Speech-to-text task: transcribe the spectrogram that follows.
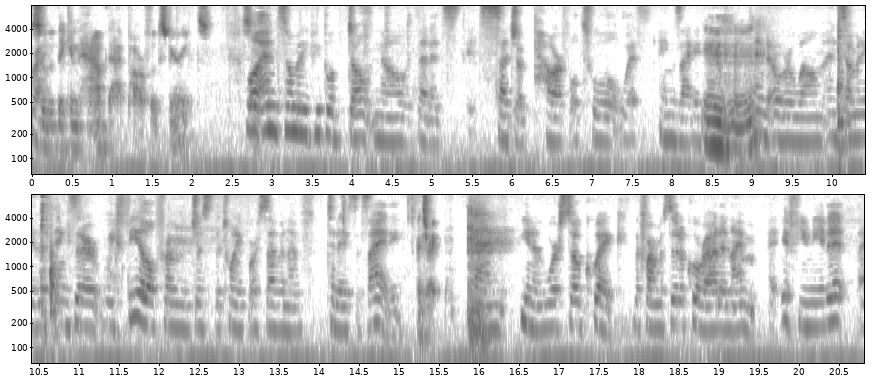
so that they can have that powerful experience. So- Well, and so many people don't know that it's it's such a powerful tool with anxiety Mhm. and overwhelm and so many of the things that are we feel from just the 24/7 of today's society. That's right. And you know, we're so quick the pharmaceutical route and I'm if you need it, uh,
